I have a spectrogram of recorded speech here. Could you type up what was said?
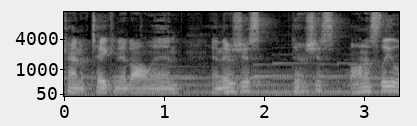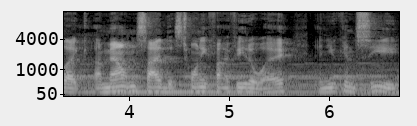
kind of taking it all in, and there's just, there's just honestly like a mountainside that's 25 feet away, and you can see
